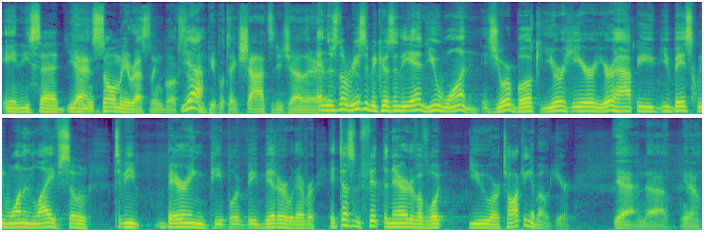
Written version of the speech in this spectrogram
and he said, you yeah. know, And so many wrestling books, Yeah. people take shots at each other. and there's no reason because in the end you won. It's your book. You're here. You're happy. You basically won in life. So to be burying people or be bitter or whatever, it doesn't fit the narrative of what you are talking about here. yeah, and uh, you know,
